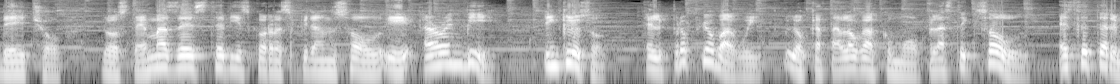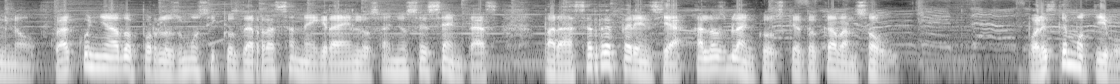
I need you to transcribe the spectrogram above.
De hecho, los temas de este disco respiran soul y RB. Incluso, el propio Bowie lo cataloga como Plastic Soul. Este término fue acuñado por los músicos de raza negra en los años 60 para hacer referencia a los blancos que tocaban soul. Por este motivo,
